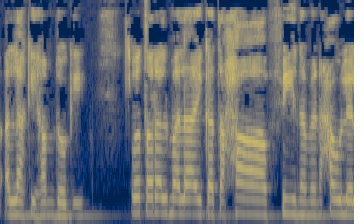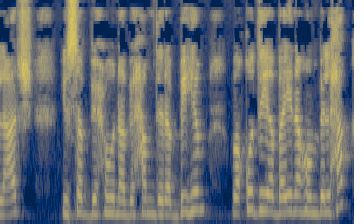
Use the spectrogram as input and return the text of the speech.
اللہ کی حمد ہوگی۔ وہ تر الملائی کا تحافین یو سب بحمد بحمد ربیم وقد بین بالحق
